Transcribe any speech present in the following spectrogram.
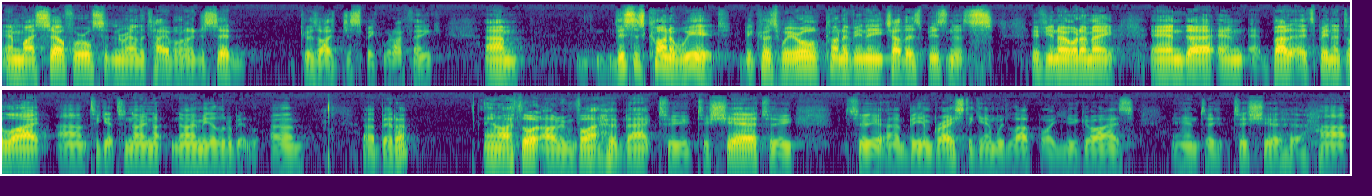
and myself. We're all sitting around the table, and I just said, because I just speak what I think. Um, this is kind of weird because we're all kind of in each other's business, if you know what I mean. And, uh, and, but it's been a delight um, to get to know Naomi a little bit um, uh, better. And I thought I'd invite her back to, to share, to, to uh, be embraced again with love by you guys, and to, to share her heart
